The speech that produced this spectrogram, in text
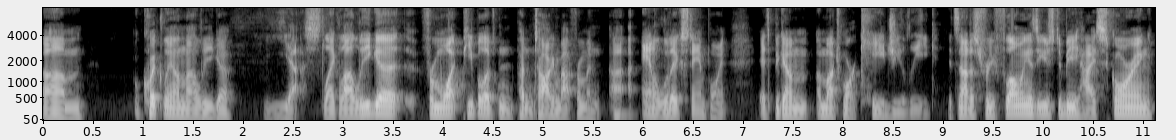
Um, quickly on La Liga, yes, like La Liga, from what people have been talking about from an uh, analytics standpoint, it's become a much more cagey league. It's not as free flowing as it used to be, high scoring.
